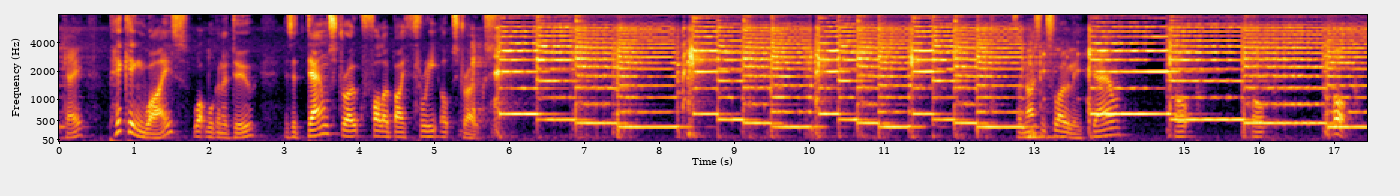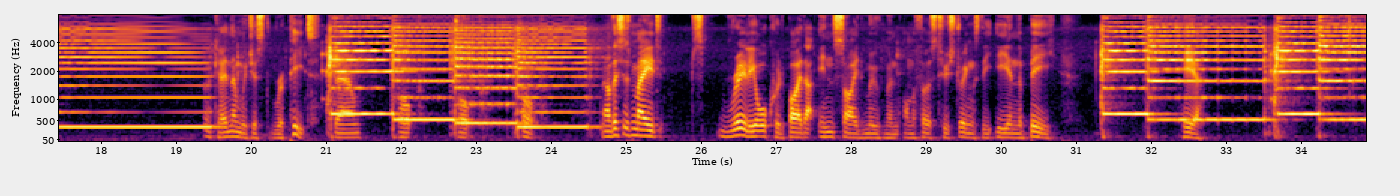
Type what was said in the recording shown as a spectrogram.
Okay, picking wise, what we're going to do is a downstroke followed by three upstrokes. So nice and slowly, down, up, up, up. Okay, and then we just repeat. Down, up, up, up. Now this is made really awkward by that inside movement on the first two strings, the E and the B. Here.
